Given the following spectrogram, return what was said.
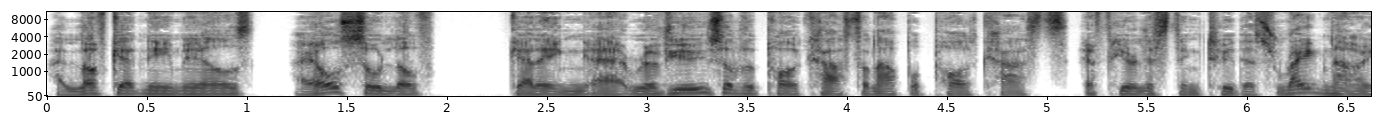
I love getting emails. I also love getting uh, reviews of the podcast on Apple Podcasts. If you're listening to this right now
